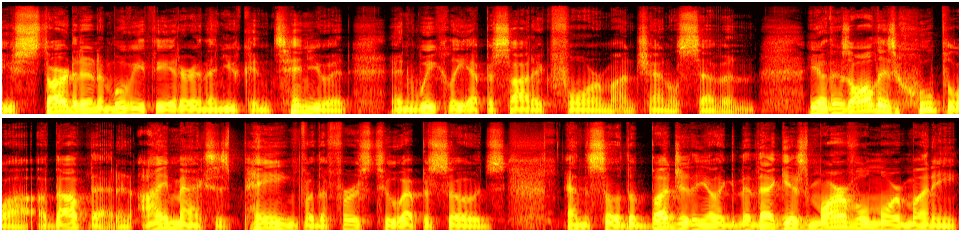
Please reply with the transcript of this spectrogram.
You start it in a movie theater and then you continue it in weekly episodic form on Channel 7. You know, there's all this hoopla about that, and IMAX is paying for the first two episodes. And so the budget, you know, that gives Marvel more money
